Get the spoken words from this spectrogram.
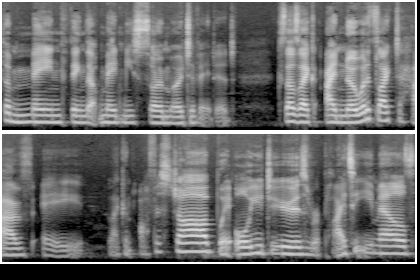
the main thing that made me so motivated because I was like, I know what it's like to have a like an office job where all you do is reply to emails.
